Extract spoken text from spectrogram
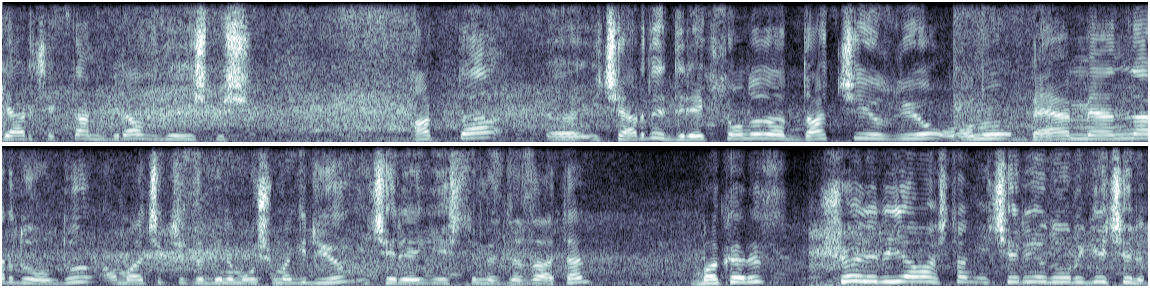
gerçekten biraz değişmiş. Hatta e, içeride direksiyonda da Dacia yazıyor. Onu beğenmeyenler de oldu ama açıkçası benim hoşuma gidiyor. İçeriye geçtiğimizde zaten bakarız. Şöyle bir yavaştan içeriye doğru geçelim.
